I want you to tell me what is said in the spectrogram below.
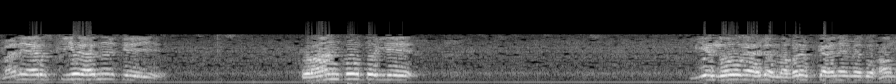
میں نے عرض کیا ہے نا کہ قرآن کو تو یہ یہ لوگ اہل مغرب کہنے میں تو ہم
